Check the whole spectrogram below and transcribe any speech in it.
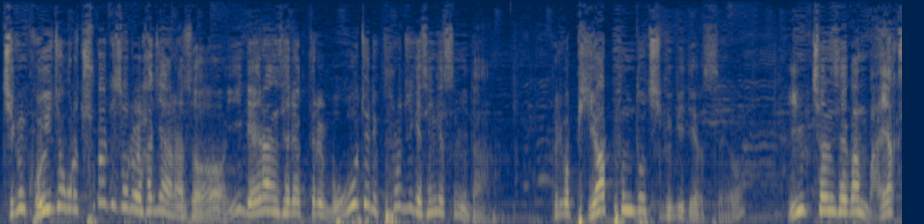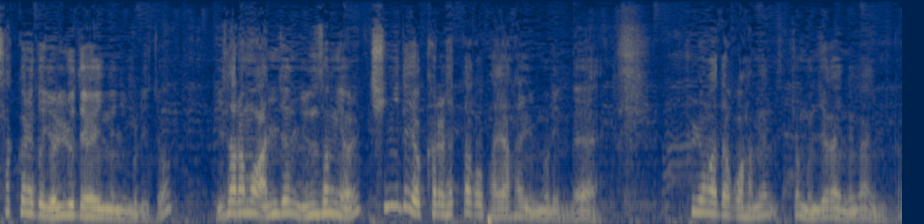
지금 고의적으로 추가 기소를 하지 않아서 이 내란 세력들을 모조리 풀어주게 생겼습니다. 그리고 비하품도 지급이 되었어요. 인천세관 마약 사건에도 연루되어 있는 인물이죠. 이 사람은 완전 윤석열 친위대 역할을 했다고 봐야 할 인물인데 훌륭하다고 하면 좀 문제가 있는 거 아닙니까?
